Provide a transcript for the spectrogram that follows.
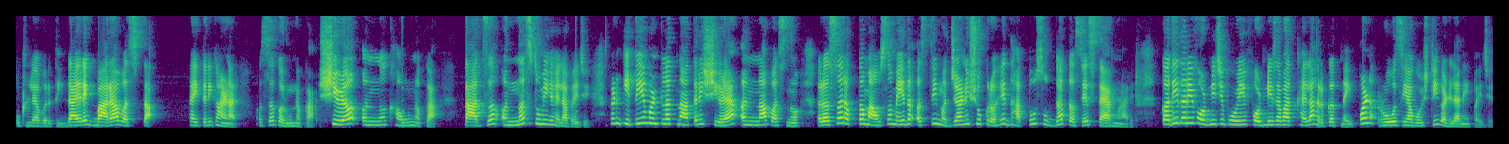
उठल्यावरती. डायरेक्ट बारा वाजता काहीतरी खाणार. असं करू नका. शिळं अन्न खाऊ नका. ताजं अन्नच तुम्ही घ्यायला पाहिजे. कारण कितीही म्हटलं ना तरी शिळ्या अन्नापासनं रस रक्त मांस मेद अस्थि मज्जा आणि शुक्र हे धातू सुद्धा तसेच तयार होणार आहेत. कधीतरी फोडणीची पोळी फोडणीचा भात खायला हरकत नाही पण रोज या गोष्टी घडल्या नाही पाहिजेत.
